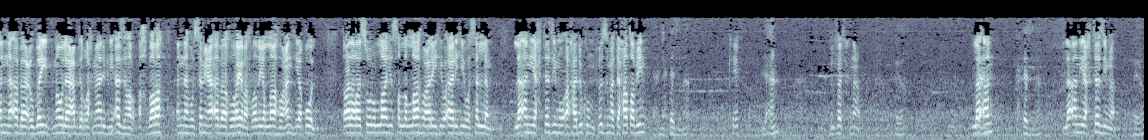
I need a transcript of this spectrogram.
أن أبا عبيد مولى عبد الرحمن بن أزهر أخبره أنه سمع أبا هريرة رضي الله عنه يقول قال رسول الله صلى الله عليه وآله وسلم لأن يحتزم أحدكم حزمة حطب. لأن يحتزم. كيف؟ لأن؟ بالفتح نعم. أيوه. لأن؟ يحتزم. لأن يحتزم أيوه.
